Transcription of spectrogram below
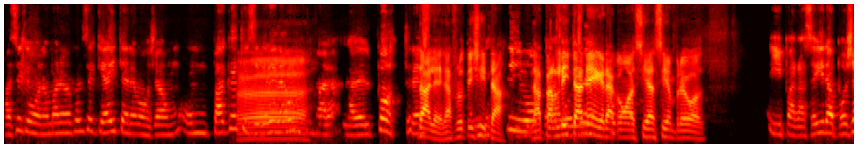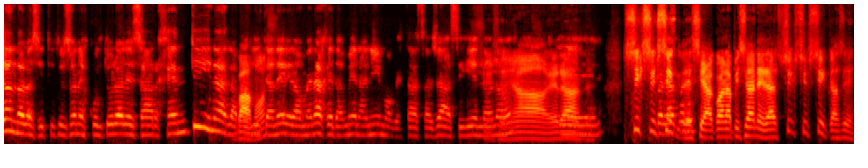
Así que bueno, Mario, me parece que ahí tenemos ya un, paquete. Y si querés la ah. última, la, del postre. Dale, la frutillita. La perlita negra, como hacía siempre vos. Y para seguir apoyando a las instituciones culturales argentinas, la perlita negra, homenaje también a Nimo, que estás allá siguiendo, sí, ¿no? grande. Eh, sí, sí, sí, decía con la pizarra negra. Sí, sí, sí, casi.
